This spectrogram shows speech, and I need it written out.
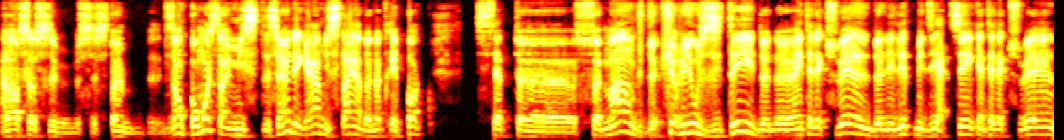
Alors ça, c'est un, disons, pour moi, c'est un, c'est un des grands mystères de notre époque cette euh, ce manque de curiosité de, de intellectuelle de l'élite médiatique, intellectuelle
